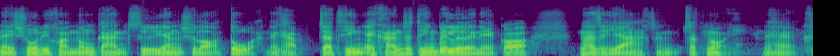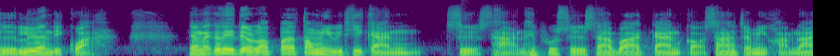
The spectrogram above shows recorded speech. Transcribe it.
ในช่วงที่ความต้องการซื้ออย่างชะลอตัวนะครับจะทิ้งไอ้ครั้นจะทิ้งไปเลยเนี่ยก็น่าจะยากสักหน่อยนะฮะคือเลื่อนดีกว่า อย่างไรก็ดี developer ต้องมีวิธีการสื่อสารให้ผู้ซื้อทราบว่าการก่อสร้างจะมีความล่า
